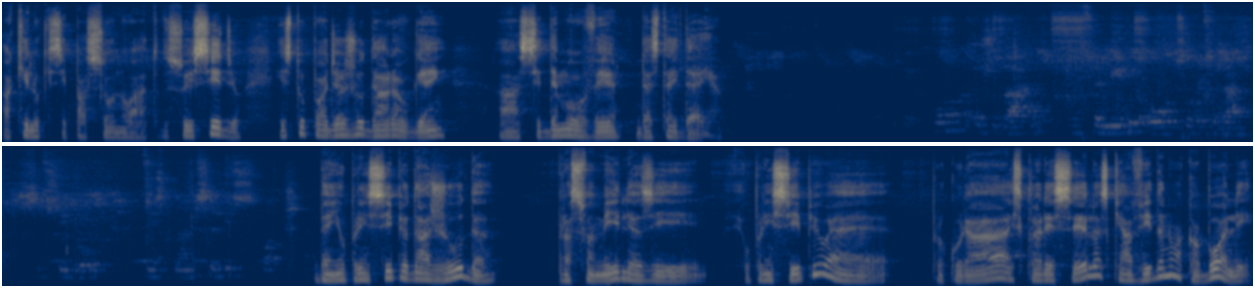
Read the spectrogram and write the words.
aquilo que se passou no ato do suicídio, isto pode ajudar alguém a se demover desta ideia. Como ajudar a família ou que já plano de? Bem, o princípio da ajuda para as famílias e o princípio é procurar esclarecê-las que a vida não acabou ali.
